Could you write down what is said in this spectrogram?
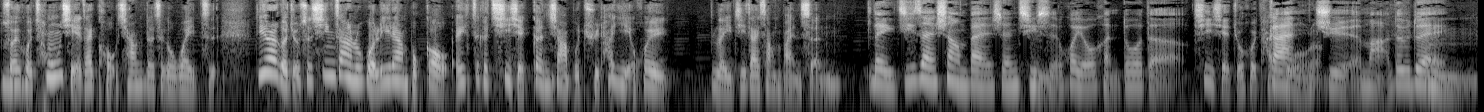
所以会充血在口腔的这个位置。嗯、第二个就是心脏如果力量不够，哎，这个气血更下不去，它也会累积在上半身。累积在上半身，其实会有很多的气血就会太多了，感觉嘛，对不对？嗯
